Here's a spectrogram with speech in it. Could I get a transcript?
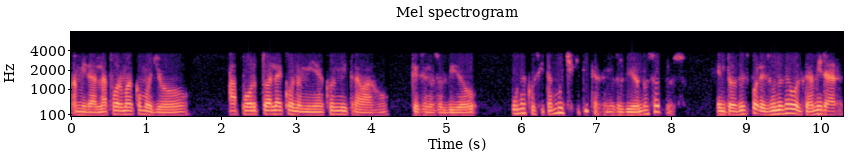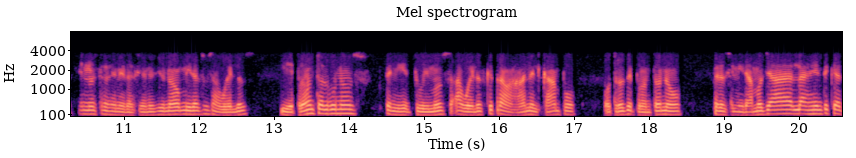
a mirar la forma como yo aporto a la economía con mi trabajo, que se nos olvidó una cosita muy chiquitica, se nos olvidó nosotros. Entonces por eso uno se voltea a mirar en nuestras generaciones y uno mira a sus abuelos y de pronto algunos tuvimos abuelos que trabajaban en el campo, otros de pronto no, pero si miramos ya la gente que ha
